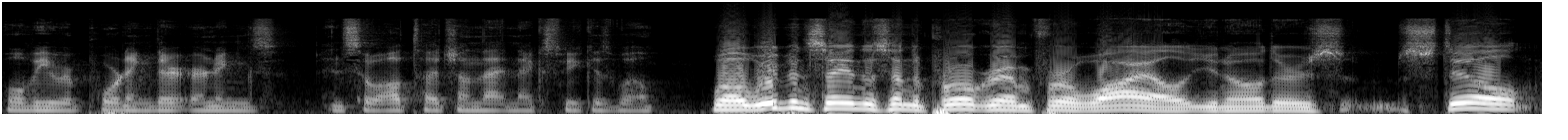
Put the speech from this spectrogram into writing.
will be reporting their earnings, and so I'll touch on that next week as well. Well, we've been saying this on the program for a while. You know, there's still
